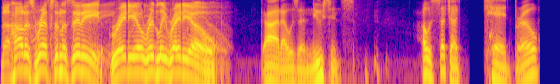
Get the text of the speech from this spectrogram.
The hottest riffs in the city. Radio Ridley Radio. God, I was a nuisance. I was such a kid, bro.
